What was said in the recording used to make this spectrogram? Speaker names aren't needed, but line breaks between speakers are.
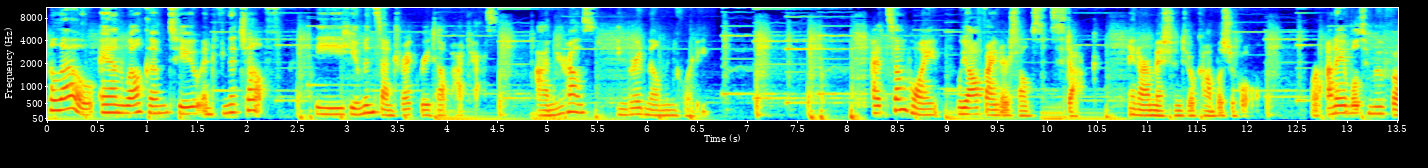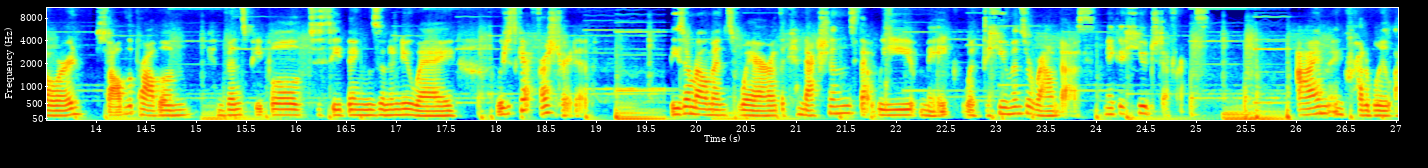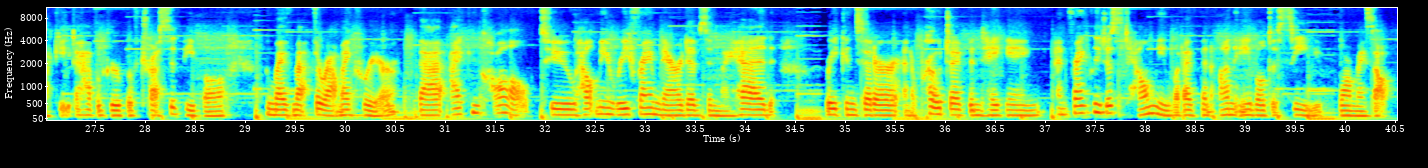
Hello, and welcome to Infinite Shelf, the human centric retail podcast. I'm your host, Ingrid Milman Cordy. At some point, we all find ourselves stuck in our mission to accomplish a goal. We're unable to move forward, solve the problem, convince people to see things in a new way. We just get frustrated. These are moments where the connections that we make with the humans around us make a huge difference. I'm incredibly lucky to have a group of trusted people whom I've met throughout my career that I can call to help me reframe narratives in my head, reconsider an approach I've been taking, and frankly, just tell me what I've been unable to see for myself.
